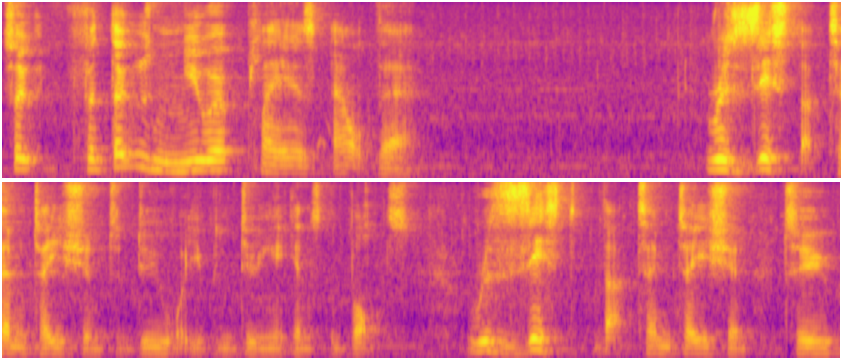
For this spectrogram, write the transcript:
So, for those newer players out there, resist that temptation to do what you've been doing against the bots. Resist that temptation to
